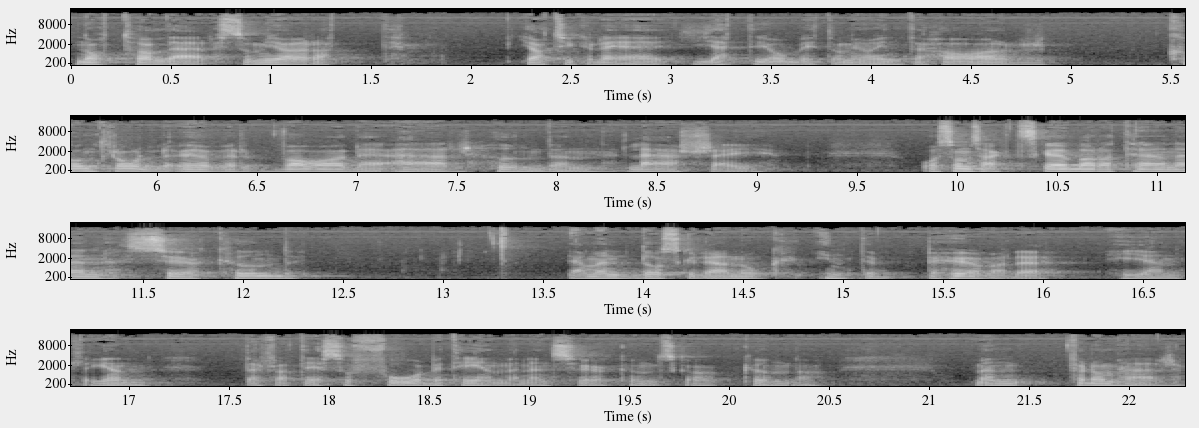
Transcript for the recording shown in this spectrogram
något håll där som gör att jag tycker det är jättejobbigt om jag inte har kontroll över vad det är hunden lär sig. Och som sagt, ska jag bara träna en sökhund, ja men då skulle jag nog inte behöva det egentligen. Därför att det är så få beteenden en sökhund ska kunna. Men för de här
